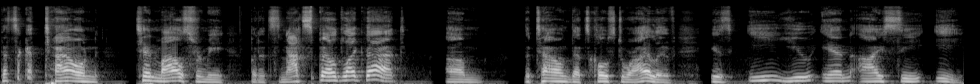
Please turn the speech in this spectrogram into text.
that's like a town 10 miles from me, but it's not spelled like that. Um, the town that's close to where I live is E U N I C E,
